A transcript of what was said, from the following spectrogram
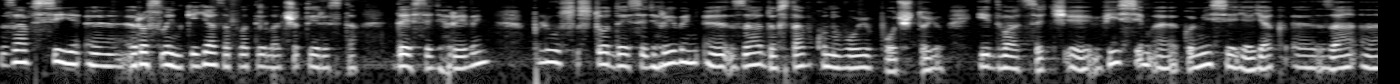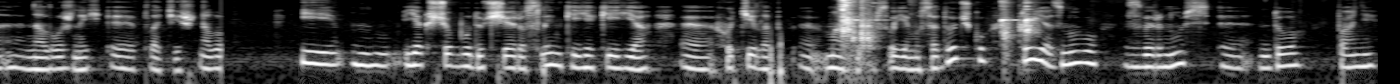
За всі е, рослинки я заплатила 410 гривень, плюс 110 гривень е, за доставку новою почтою і 28 е, комісія як за наложний платіж. І якщо будуть ще рослинки, які я хотіла б мати у своєму садочку, то я знову звернусь до пані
